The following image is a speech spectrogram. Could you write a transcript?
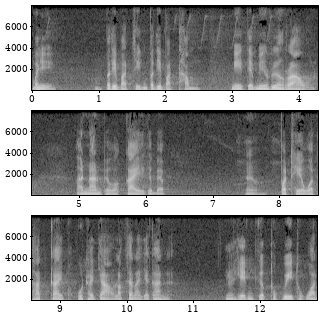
ไม่ปฏิบัติศีลปฏิบัติธรรม มีแต่มีเรื่องราว อันนั้นแปลว่าใกล้กับแบบพระเทวทัตใกล้พระพุทธเจ้าลักษณะอย่างนั้นเห็นเกือบทุกวี่ทุกวัน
